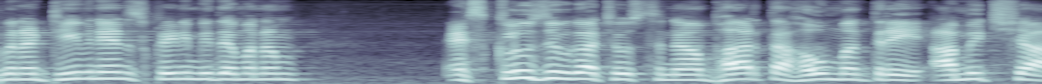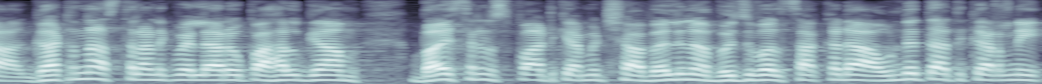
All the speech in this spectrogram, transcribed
మన టీవీ నైన్ స్క్రీన్ మీద మనం ఎక్స్క్లూజివ్గా చూస్తున్నాం భారత హోంమంత్రి అమిత్ షా ఘటనా స్థలానికి వెళ్ళారు. పహల్గామ్ బైసరన్ స్పాట్కి అమిత్ షా వెళ్ళిన విజువల్స్ అక్కడ ఉన్నతాధికారిని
